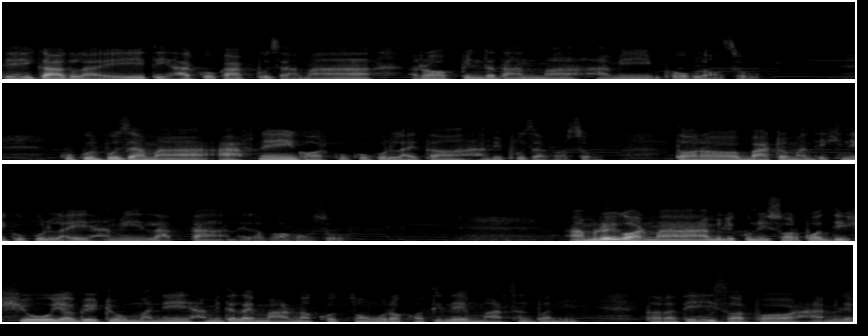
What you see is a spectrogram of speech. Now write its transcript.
त्यही कागलाई तिहारको काग पूजामा र पिण्डदानमा हामी भोग लाउँछौँ कुकुर पूजामा आफ्नै घरको कुकुरलाई त हामी पूजा गर्छौँ तर बाटोमा देखिने कुकुरलाई हामी लात्ता हानेर भगाउँछौँ। हाम्रै घरमा हामीले कुनै सर्प देख्यो या भेट्यौँ भने हामी त्यसलाई मार्न खोज्छौँ र कतिले मार्छन् पनि। तर त्यही सर्प हामीले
